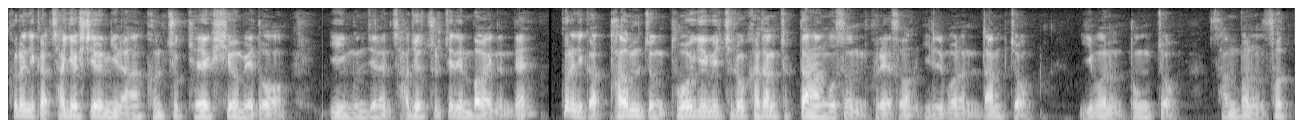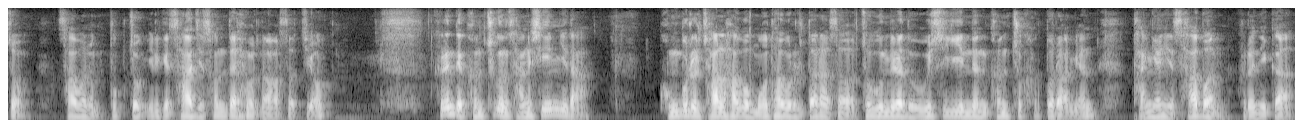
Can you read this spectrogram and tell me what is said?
그러니까 자격시험이나 건축계획시험에도 이 문제는 자주 출제된 바가 있는데 그러니까 다음 중 부엌의 위치로 가장 적당한 곳은 그래서 1번은 남쪽, 2번은 동쪽, 3번은 서쪽, 4번은 북쪽 이렇게 사지선다형으로 나왔었죠. 그런데 건축은 상식입니다. 공부를 잘하고 못하고를 떠나서 조금이라도 의식이 있는 건축학도라면 당연히 4번 그러니까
